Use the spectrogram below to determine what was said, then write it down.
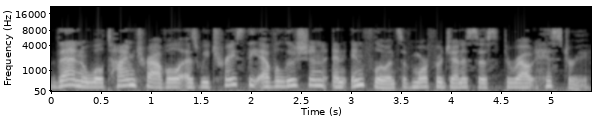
Then we'll time travel as we trace the evolution and influence of morphogenesis throughout history.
